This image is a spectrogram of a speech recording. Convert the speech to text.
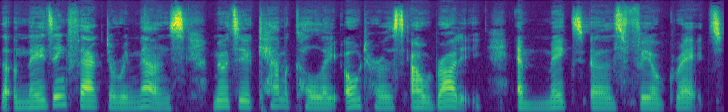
the amazing fact remains music chemically alters our body and makes us feel great.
